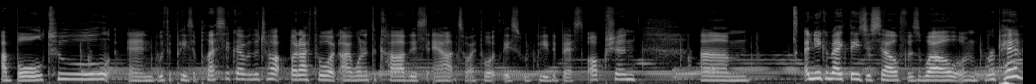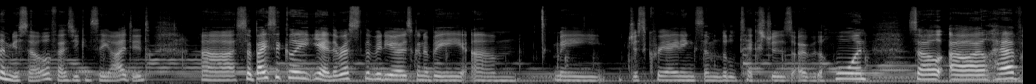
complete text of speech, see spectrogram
a ball tool and with a piece of plastic over the top, but I thought I wanted to carve this out, so I thought this would be the best option. Um, and you can make these yourself as well and repair them yourself, as you can see I did. Uh, so basically, yeah, the rest of the video is going to be um, me just creating some little textures over the horn. So I'll have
